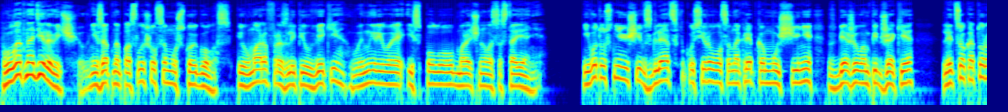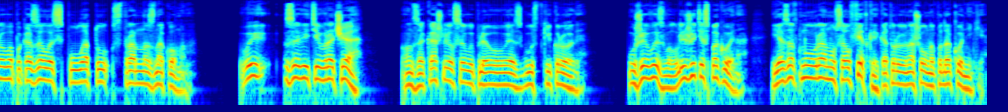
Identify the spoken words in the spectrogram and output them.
«Пулат Надирович!» — внезапно послышался мужской голос, и Умаров разлепил веки, выныривая из полуобморочного состояния. Его тускнеющий взгляд сфокусировался на крепком мужчине в бежевом пиджаке, лицо которого показалось Пулату странно знакомым. «Вы зовите врача!» Он закашлялся, выплевывая сгустки крови. «Уже вызвал, лежите спокойно. Я заткнул рану салфеткой, которую нашел на подоконнике.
